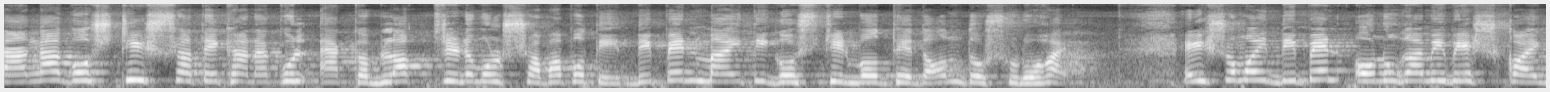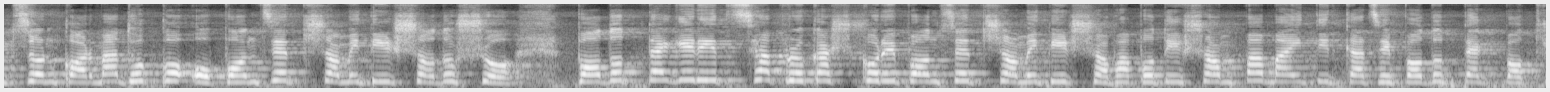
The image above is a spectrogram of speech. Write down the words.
রাঙা গোষ্ঠীর সাথে খানাকুল এক ব্লক তৃণমূল সভাপতি দীপেন মাইতি গোষ্ঠীর মধ্যে দ্বন্দ্ব শুরু হয়। এই সময় দীপেন অনুগামী বেশ কয়েকজন কর্মাধ্যক্ষ ও পঞ্চায়েত সমিতির সদস্য পদত্যাগের ইচ্ছা প্রকাশ করে পঞ্চায়েত সমিতির সভাপতি শম্পা মাইতির কাছে পদত্যাগপত্র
